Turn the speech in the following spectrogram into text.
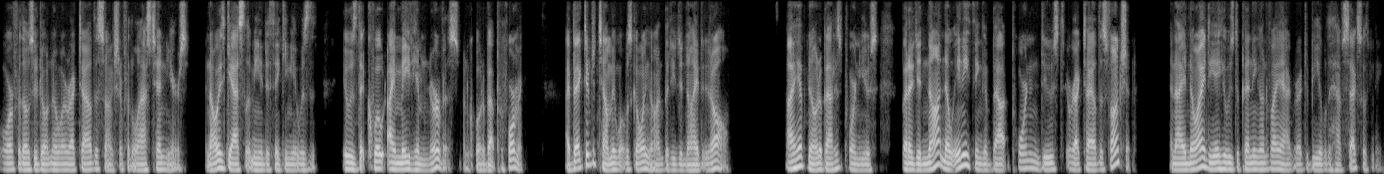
or for those who don't know, erectile dysfunction for the last 10 years, and always gaslit me into thinking it was it was that quote I made him nervous unquote about performing. I begged him to tell me what was going on, but he denied it all. I have known about his porn use, but I did not know anything about porn-induced erectile dysfunction, and I had no idea he was depending on Viagra to be able to have sex with me.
